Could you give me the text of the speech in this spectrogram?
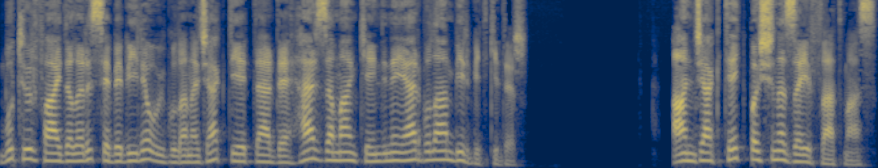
Bu tür faydaları sebebiyle uygulanacak diyetlerde her zaman kendine yer bulan bir bitkidir. Ancak tek başına zayıflatmaz.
